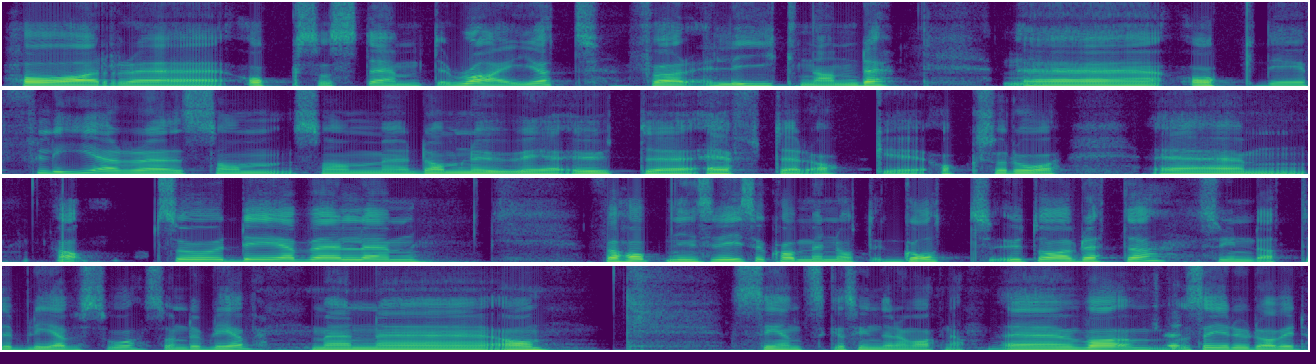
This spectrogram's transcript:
har eh, också stämt Riot för liknande. Mm. Eh, och det är fler som, som de nu är ute efter och eh, också då, ehm, ja, så det är väl ehm, Förhoppningsvis så kommer något gott utav detta. Synd att det blev så som det blev. Men eh, ja, sent ska syndaren vakna. Eh, vad, vad, säger du David?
